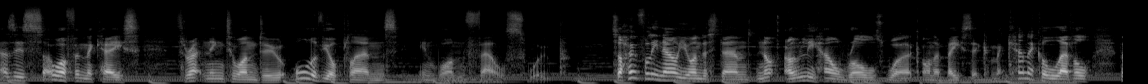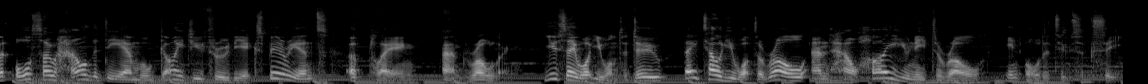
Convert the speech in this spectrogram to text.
as is so often the case, threatening to undo all of your plans in one fell swoop. So hopefully now you understand not only how rolls work on a basic mechanical level, but also how the DM will guide you through the experience of playing and rolling. You say what you want to do, they tell you what to roll and how high you need to roll in order to succeed.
